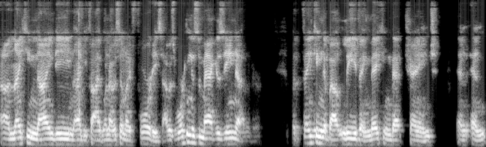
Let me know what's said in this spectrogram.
uh, 1990, 95, when I was in my 40s, I was working as a magazine editor, but thinking about leaving, making that change and, and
